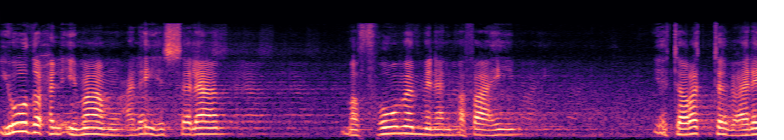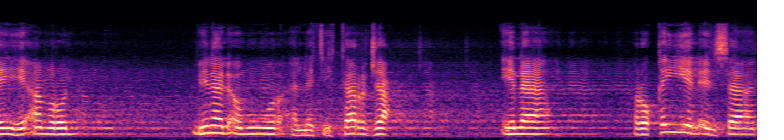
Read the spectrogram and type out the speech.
يوضح الإمام عليه السلام مفهوما من المفاهيم. يترتب عليه أمر من الأمور التي ترجع إلى رقي الإنسان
